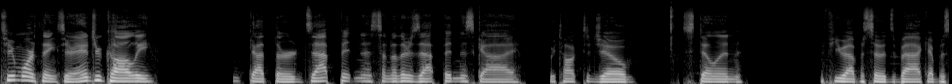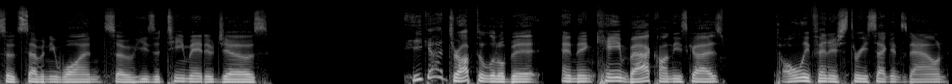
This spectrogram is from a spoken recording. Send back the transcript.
Two more things here. Andrew Colley got third. Zap Fitness, another Zap Fitness guy. We talked to Joe Stilin a few episodes back, episode 71. So he's a teammate of Joe's. He got dropped a little bit and then came back on these guys to only finish three seconds down.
